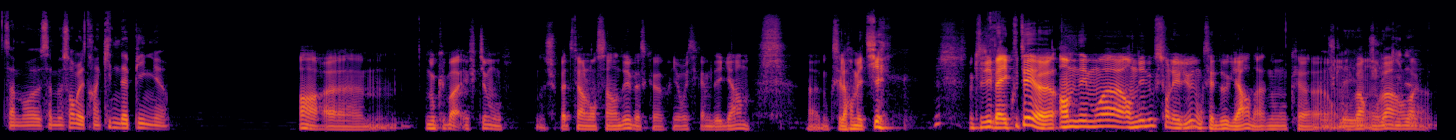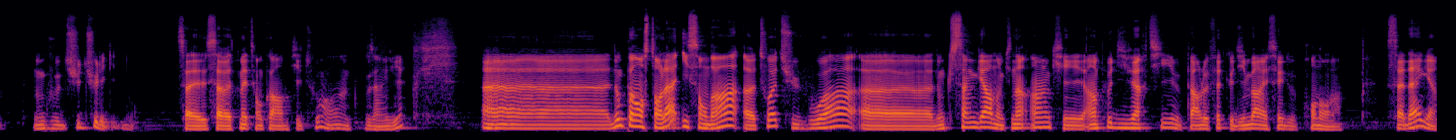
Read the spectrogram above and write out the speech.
Ça me, ça me semble être un kidnapping. Ah, euh, donc bah effectivement, je vais pas te faire lancer un dé parce qu'a priori c'est quand même des gardes, euh, donc c'est leur métier. donc tu dis bah écoutez, euh, emmenez-moi, emmenez-nous sur les lieux, donc c'est deux gardes, donc on, va, on, va, guide, on va- donc tu, tu les guides. Ça, ça va te mettre encore un petit tour hein, que vous arriviez. Euh, donc pendant ce temps-là, Isandra, euh, toi tu vois euh, donc cinq gardes, donc il y en a un qui est un peu diverti par le fait que Dimbar essaye de prendre euh, sa dague,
